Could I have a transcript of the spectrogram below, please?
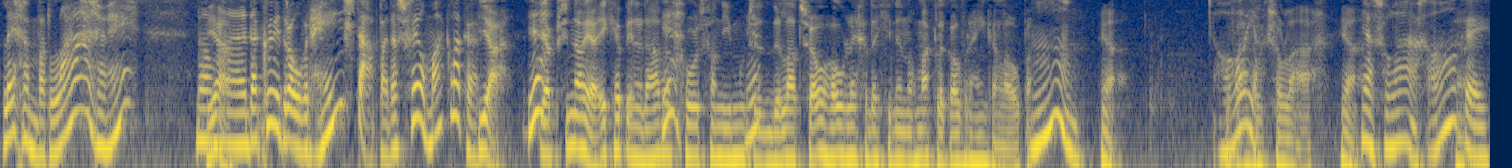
leg hem wat lager, hè? Dan, Ja. dan kun je er overheen stappen. Dat is veel makkelijker. Ja. Ja. Ja. precies. Nou ja, ik heb inderdaad Ja. gehoord van die moeten de lat zo hoog leggen dat je er nog makkelijk overheen kan lopen. Mm. Ja. Of Oh ja. eigenlijk zo laag. Ja. Ja, zo laag. Oh, oké.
